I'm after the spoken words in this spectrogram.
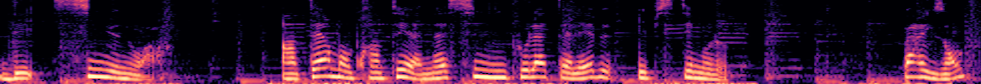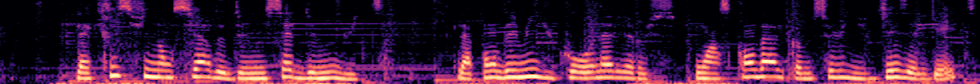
des signes noirs, un terme emprunté à Nassim Nicolas Taleb, épistémologue. Par exemple, la crise financière de 2007-2008, la pandémie du coronavirus ou un scandale comme celui du Dieselgate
